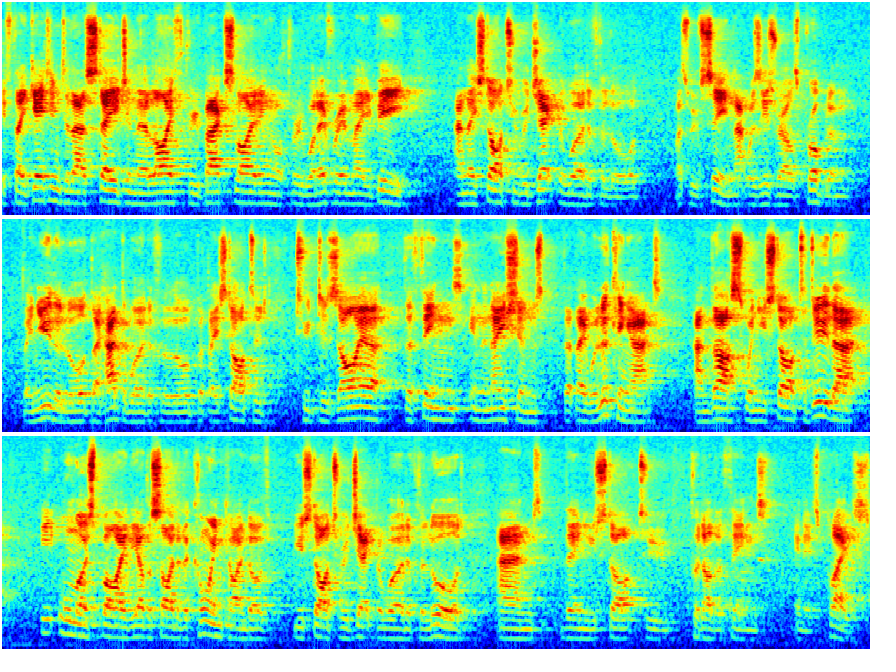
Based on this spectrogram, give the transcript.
if they get into that stage in their life through backsliding or through whatever it may be, and they start to reject the word of the Lord, as we've seen, that was Israel's problem. They knew the Lord, they had the word of the Lord, but they started to desire the things in the nations that they were looking at, and thus, when you start to do that, almost by the other side of the coin, kind of, you start to reject the word of the Lord, and then you start to put other things in its place.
